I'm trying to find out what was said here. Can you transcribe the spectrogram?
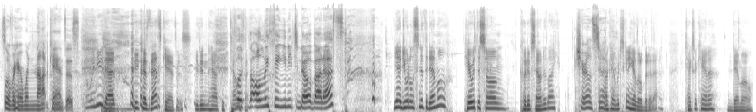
So over here, we're not Kansas. Well, we knew that because that's Kansas. You didn't have to tell us Look, the only thing you need to know about us. Yeah, do you want to listen to the demo? Hear what the song could have sounded like? Sure, let's do it. Okay, we're just gonna hear a little bit of that. Texarkana demo.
